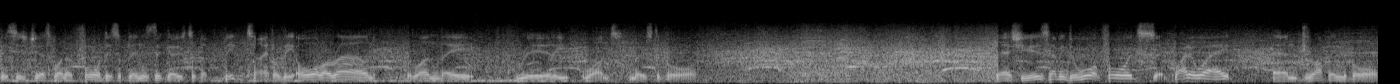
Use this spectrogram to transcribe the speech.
this is just one of four disciplines that goes to the big title, the all-around, the one they really want most of all. There she is, having to walk forwards quite a way and dropping the ball.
